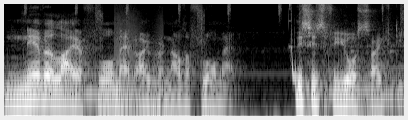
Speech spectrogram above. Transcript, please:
Never lay a floor mat over another floor mat. This is for your safety.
